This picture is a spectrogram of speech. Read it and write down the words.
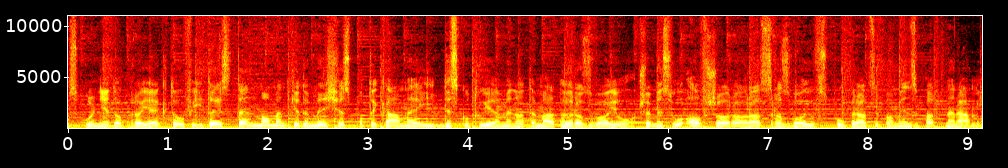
wspólnie do projektów i to jest ten moment, kiedy my się spotykamy i dyskutujemy na temat rozwoju przemysłu offshore oraz rozwoju współpracy pomiędzy partnerami.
